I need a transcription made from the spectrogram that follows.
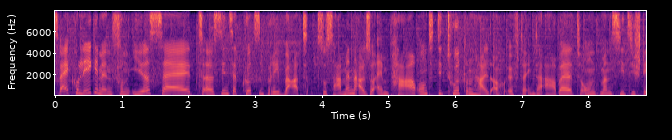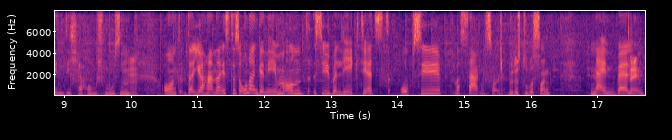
Zwei Kolleginnen von ihr seit, äh, sind seit kurzem privat zusammen, also ein Paar, und die turteln halt auch öfter in der Arbeit und man sieht sie ständig herumschmusen. Und der Johanna ist das unangenehm und sie überlegt jetzt, ob sie was sagen soll. Würdest du was sagen? Nein, weil Nein?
